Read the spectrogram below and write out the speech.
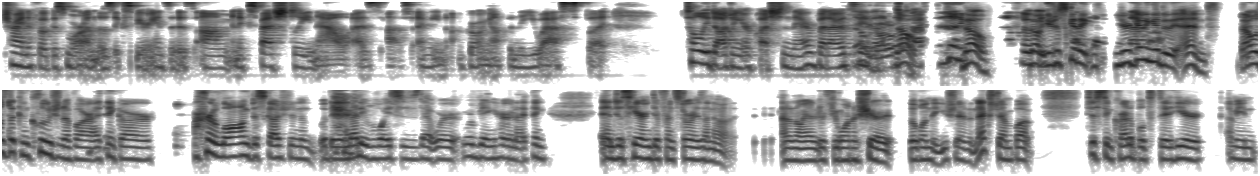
trying to focus more on those experiences. Um, and especially now as us, I mean, growing up in the US, but totally dodging your question there. But I would say no, that no, no, no, no, you're just getting, you're getting into the end. That was the conclusion of our, I think our, our long discussion. There were many voices that were, were being heard. I think and just hearing different stories. I know, I don't know, Andrew, if you want to share the one that you shared in next gen, but just incredible to hear. I mean,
